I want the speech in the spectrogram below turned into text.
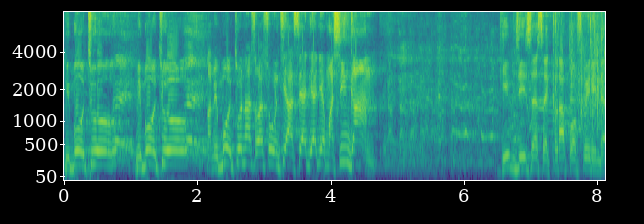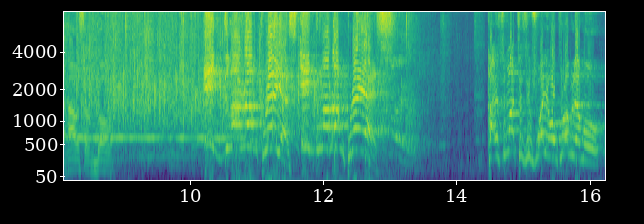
me botuo me botuo na me botuo na sɛ wɔsɛ nti ase adeɛ adeɛ machine gun. Give jesus a clap of faith in the house of god. Ignorant prayers ignorant prayers. Charismatic for your problem oh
